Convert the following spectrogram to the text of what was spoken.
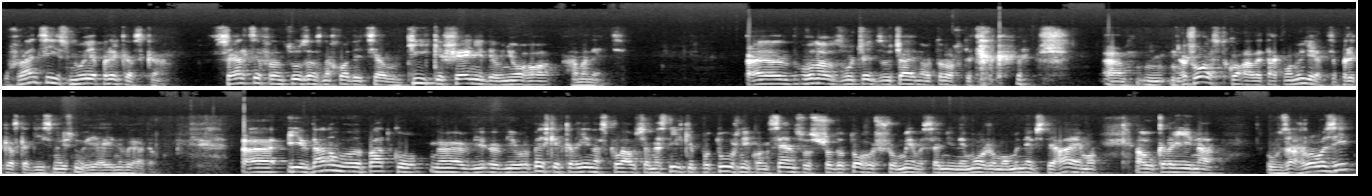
У Франції існує приказка. Серце француза знаходиться в тій кишені, де в нього гаманець. Воно звучить, звичайно, трошки так Е, жорстко, але так воно є. Це приказка дійсно існує, я її не вигадав. Е, і в даному випадку е, в європейських країнах склався настільки потужний консенсус щодо того, що ми самі не можемо, ми не встигаємо, а Україна в загрозі,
